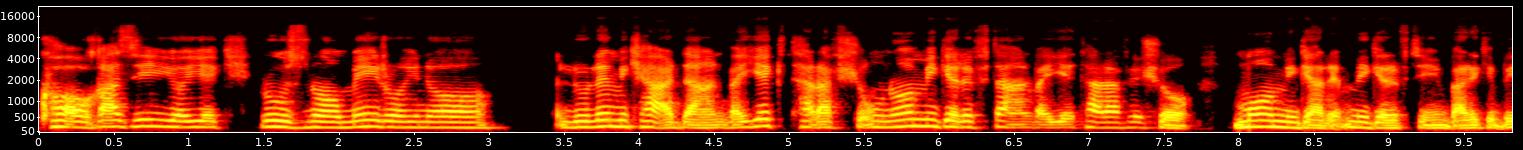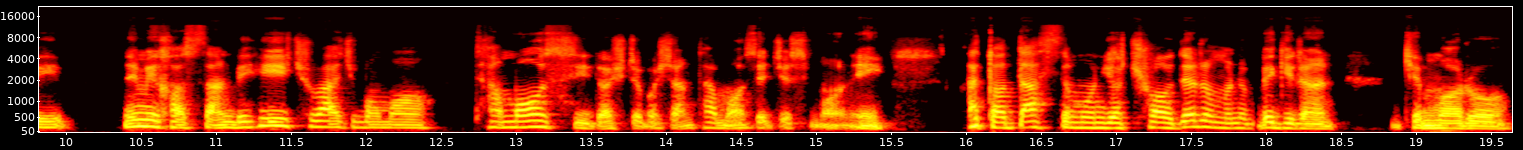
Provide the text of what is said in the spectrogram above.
کاغذی یا یک روزنامه رو اینا لوله می‌کردن و یک طرفش اونا می‌گرفتن و یک طرفشو ما می‌گرفتیم. برای که به نمی‌خواستن به هیچ وجه با ما تماسی داشته باشن تماس جسمانی. حتی دستمون یا چادرمون رو بگیرن. که ما رو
